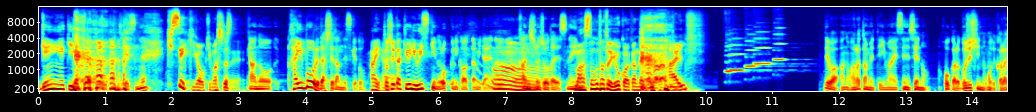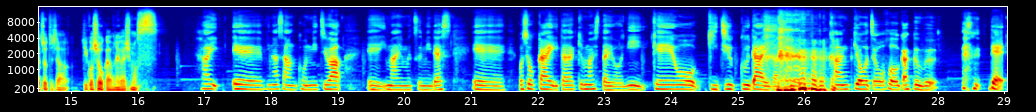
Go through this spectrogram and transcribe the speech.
原液が来たという感じですね。奇跡が起きましたね。あのハイボール出してたんですけど、はいはい。途中から急にウイスキーのロックに変わったみたいな感じの状態ですね。今。まあその例えよくわかんないけどはい。ではあの改めて今井先生の方からご自身の方からちょっとじゃあ自己紹介お願いします。はい、えー、皆さんこんにちは、えー、今井睦美です、えー。ご紹介いただきましたように慶応義塾大学環境情報学部で、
